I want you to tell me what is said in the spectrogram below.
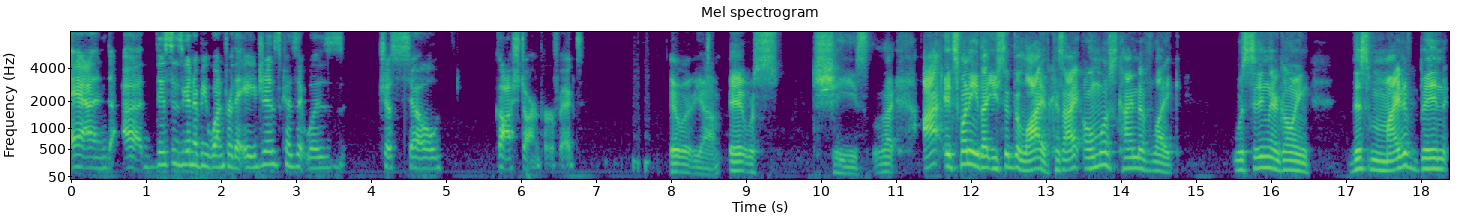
and uh, this is going to be one for the ages because it was just so gosh darn perfect It was yeah. It was jeez. Like I it's funny that you said the live because I almost kind of like was sitting there going, this might have been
